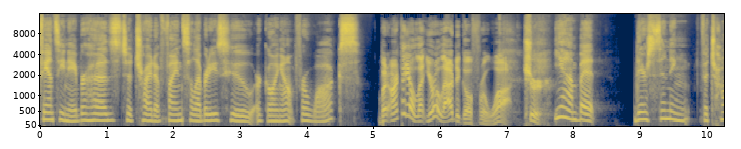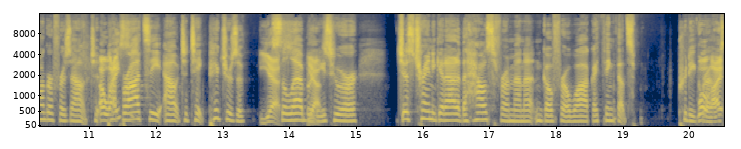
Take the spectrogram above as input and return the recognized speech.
fancy neighborhoods to try to find celebrities who are going out for walks. but aren't they? Al- you're allowed to go for a walk. Sure. Yeah, but they're sending photographers out to Oh, paparazzi out to take pictures of Yes, celebrities yes. who are just trying to get out of the house for a minute and go for a walk. I think that's pretty Well, I.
